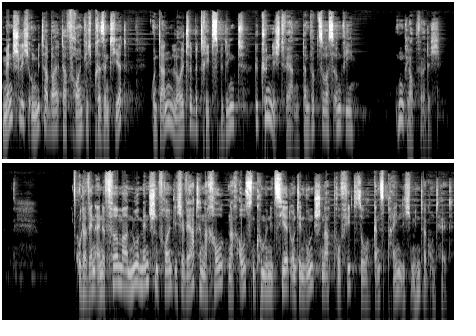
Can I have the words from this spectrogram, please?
menschlich und mitarbeiterfreundlich präsentiert und dann Leute betriebsbedingt gekündigt werden, dann wirkt sowas irgendwie unglaubwürdig. Oder wenn eine Firma nur menschenfreundliche Werte nach, nach außen kommuniziert und den Wunsch nach Profit so ganz peinlich im Hintergrund hält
